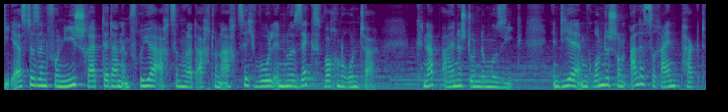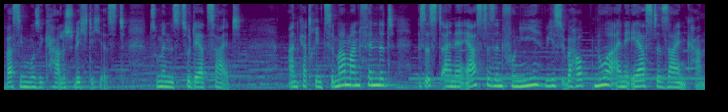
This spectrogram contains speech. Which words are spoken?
Die erste Sinfonie schreibt er dann im Frühjahr 1888 wohl in nur sechs Wochen runter. Knapp eine Stunde Musik, in die er im Grunde schon alles reinpackt, was ihm musikalisch wichtig ist, zumindest zu der Zeit. Ann-Kathrin Zimmermann findet, es ist eine erste Sinfonie, wie es überhaupt nur eine erste sein kann.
